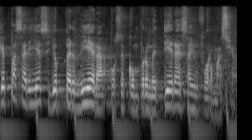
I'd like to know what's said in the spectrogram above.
¿Qué pasaría si yo perdiera o se comprometiera esa información?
